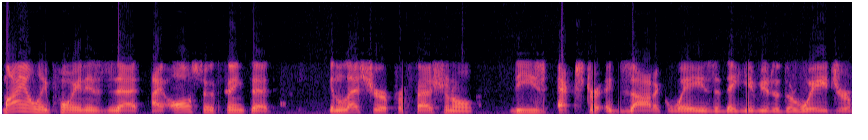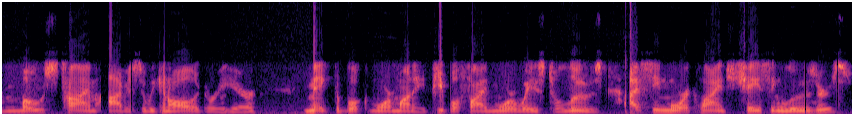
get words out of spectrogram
My only point is that I also think that unless you're a professional, these extra exotic ways that they give you to the wager most time, obviously we can all agree here, make the book more money. People find more ways to lose. I've seen more clients chasing losers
